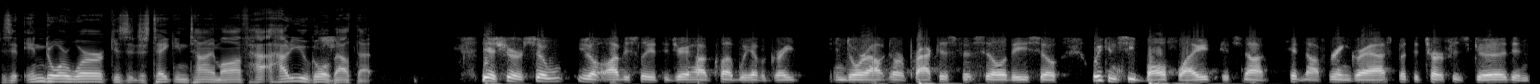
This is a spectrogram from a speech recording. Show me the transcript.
is it indoor work? Is it just taking time off? How, how do you go about that? Yeah, sure. So you know, obviously at the Jayhawk Club we have a great indoor outdoor practice facility, so we can see ball flight. It's not hitting off green grass, but the turf is good and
